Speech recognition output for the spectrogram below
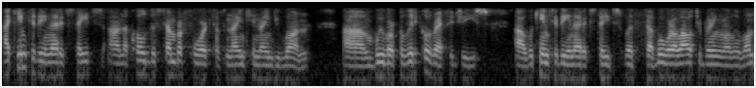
I came to the United States on a cold December 4th of 1991. Um, we were political refugees. Uh, we came to the United States with, uh, we were allowed to bring only one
